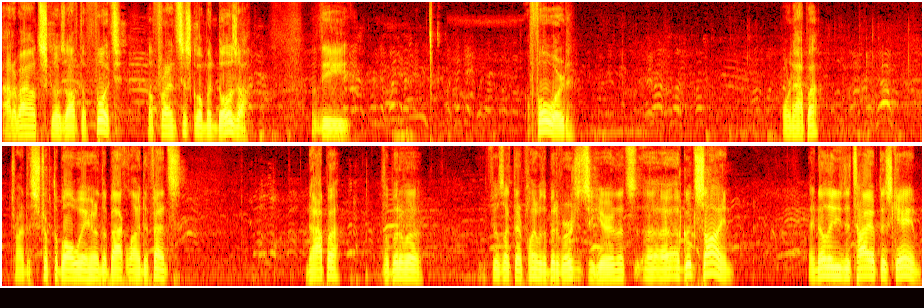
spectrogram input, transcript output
Out of bounds, goes off the foot of Francisco Mendoza, the forward for Napa. Trying to strip the ball away here in the back line defense. Napa, a bit of a, feels like they're playing with a bit of urgency here, and that's a, a good sign. They know they need to tie up this game.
